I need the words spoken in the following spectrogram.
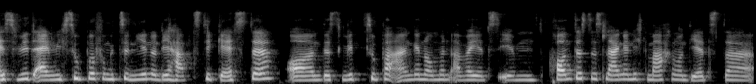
es wird eigentlich super funktionieren und ihr habt die Gäste und es wird super angenommen, aber jetzt eben konntest du es lange nicht machen und jetzt äh,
